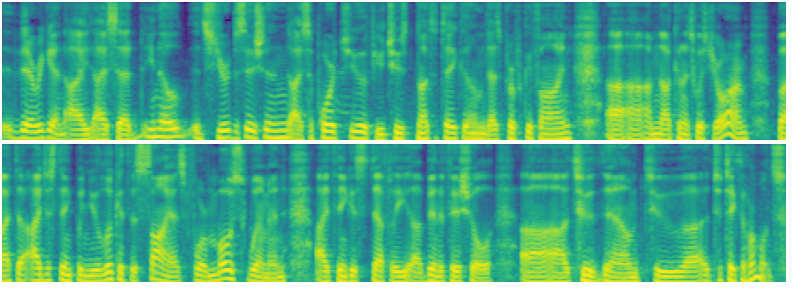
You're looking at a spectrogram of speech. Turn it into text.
there again, I, I said, you know, it's your decision. I support you. If you choose not to take them, that's perfectly fine. Uh, I'm not going to twist your arm. But uh, I just think when you look at the science, for most women, I think it's definitely uh, beneficial uh, to them to to take the hormones.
